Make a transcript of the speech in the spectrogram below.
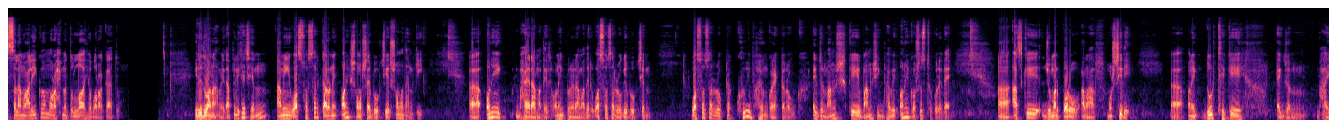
আসসালামু আলাইকুম রহমতুল্লাহ বরাকাত রিদওয়ান আহমেদ, আপনি লিখেছেন, আমি ওয়াসওয়াসার কারণে অনেক সমস্যায় ভুগছি, এর সমাধান কি? অনেক ভাইয়েরা আমাদের, অনেক বোনেরা আমাদের ওয়াসওয়াসার রোগে ভুগছেন। ওয়াসওয়াসার রোগটা খুবই ভয়ঙ্কর একটা রোগ। একজন মানুষকে মানসিকভাবে অনেক অসুস্থ করে দেয়। আজকে জুমার পরও আমার মসজিদে অনেক দূর থেকে একজন ভাই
